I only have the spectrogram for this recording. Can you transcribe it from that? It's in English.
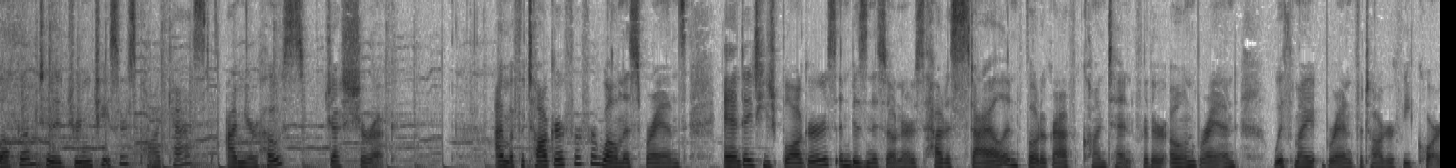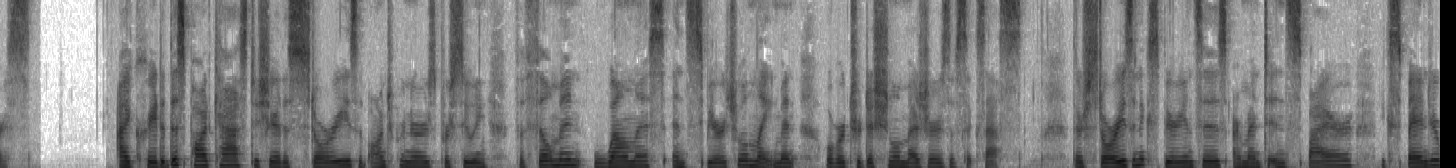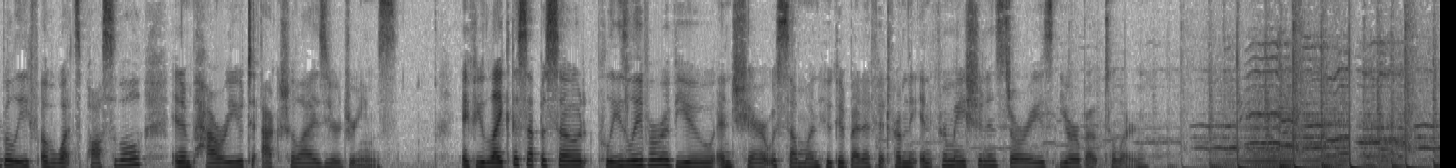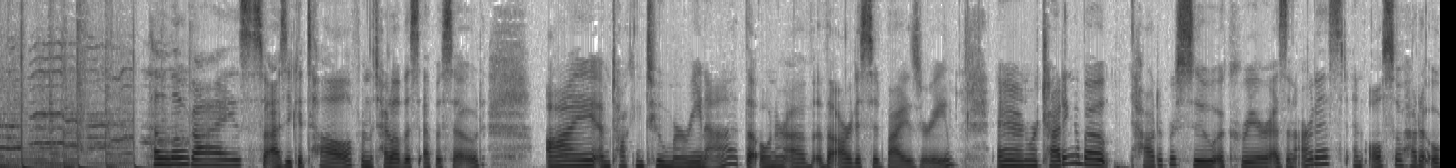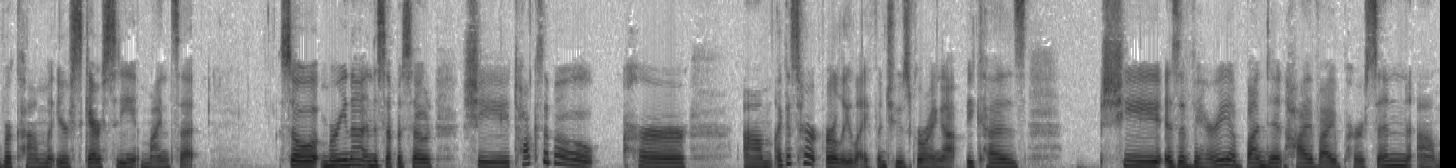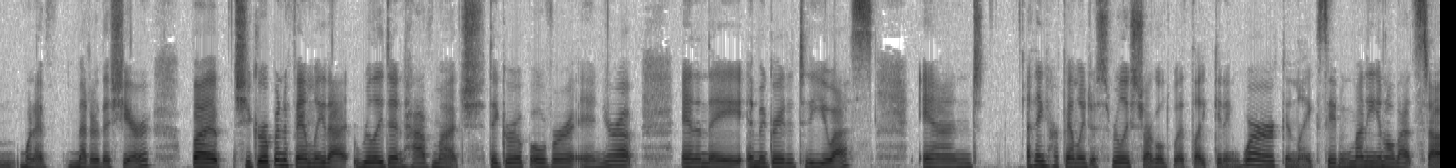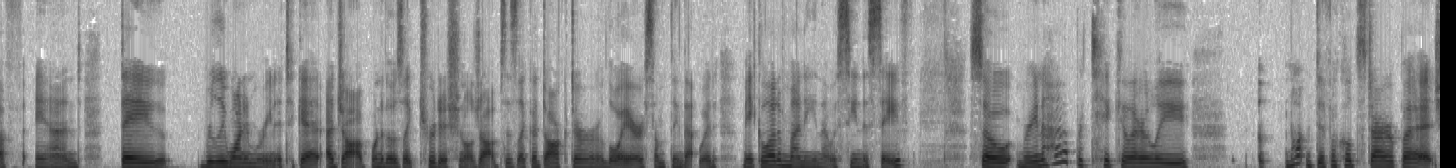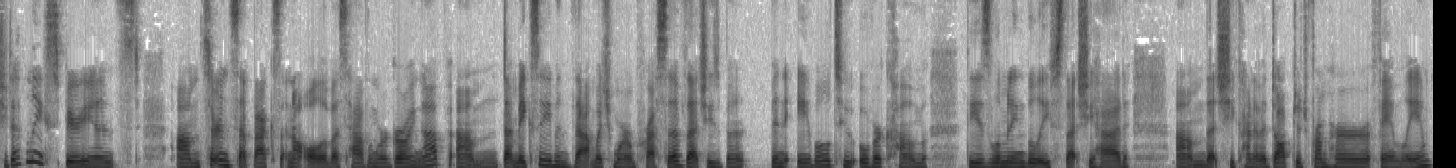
Welcome to the Dream Chasers podcast. I'm your host, Jess Sharuk. I'm a photographer for wellness brands, and I teach bloggers and business owners how to style and photograph content for their own brand with my brand photography course. I created this podcast to share the stories of entrepreneurs pursuing fulfillment, wellness, and spiritual enlightenment over traditional measures of success. Their stories and experiences are meant to inspire, expand your belief of what's possible, and empower you to actualize your dreams. If you like this episode, please leave a review and share it with someone who could benefit from the information and stories you're about to learn. Hello, guys. So, as you could tell from the title of this episode, I am talking to Marina, the owner of the Artist Advisory, and we're chatting about how to pursue a career as an artist and also how to overcome your scarcity mindset. So, Marina, in this episode, she talks about her, um, I guess, her early life when she was growing up because she is a very abundant, high vibe person um, when I've met her this year. But she grew up in a family that really didn't have much. They grew up over in Europe and then they immigrated to the US. And I think her family just really struggled with like getting work and like saving money and all that stuff. And they really wanted Marina to get a job, one of those like traditional jobs as like a doctor or a lawyer, something that would make a lot of money and that was seen as safe. So Marina had a particularly not difficult start, but she definitely experienced um, certain setbacks that not all of us have when we're growing up. Um, that makes it even that much more impressive that she's been been able to overcome these limiting beliefs that she had, um, that she kind of adopted from her family.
